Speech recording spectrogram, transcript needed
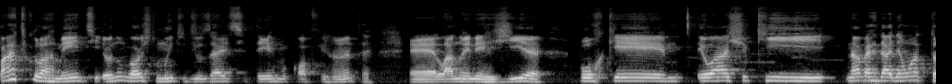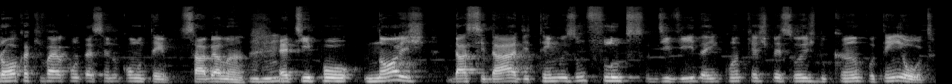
particularmente, eu não gosto muito de usar esse termo Coffee Hunter é, lá no Energia, porque eu acho que, na verdade, é uma troca que vai acontecendo com o tempo, sabe, Alan? Uhum. É tipo, nós da cidade temos um fluxo de vida, enquanto que as pessoas do campo têm outro.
